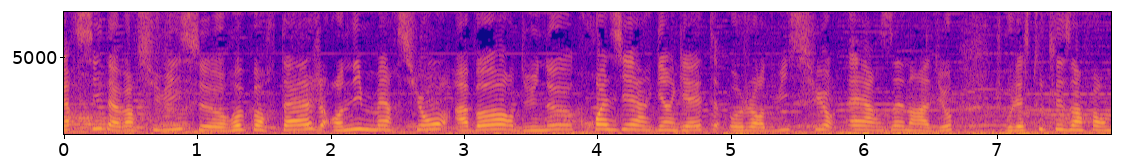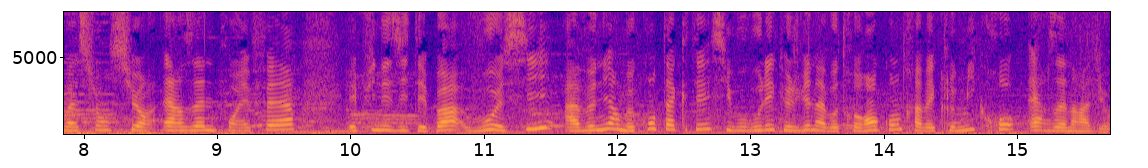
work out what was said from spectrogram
Merci d'avoir suivi ce reportage en immersion à bord d'une croisière guinguette aujourd'hui sur RZN Radio. Je vous laisse toutes les informations sur rzn.fr et puis n'hésitez pas, vous aussi, à venir me contacter si vous voulez que je vienne à votre rencontre avec le micro RZN Radio.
